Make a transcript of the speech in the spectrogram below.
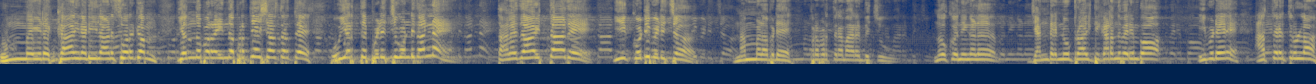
ഉമ്മയുടെ കാലിനടിയിലാണ് സ്വർഗം എന്ന് പറയുന്ന പ്രത്യയശാസ്ത്രത്തെ ഉയർത്തിപ്പിടിച്ചുകൊണ്ട് തന്നെ തലതാഴ്ത്താതെ ഈ കൊടി പിടിച്ച് നമ്മൾ അവിടെ പ്രവർത്തനം ആരംഭിച്ചു. നോക്കൂ നിങ്ങൾ ജെൻഡർ ന്യൂട്രാലിറ്റി കടന്നു വരുമ്പോ ഇവിടെ അത്തരത്തിലുള്ള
